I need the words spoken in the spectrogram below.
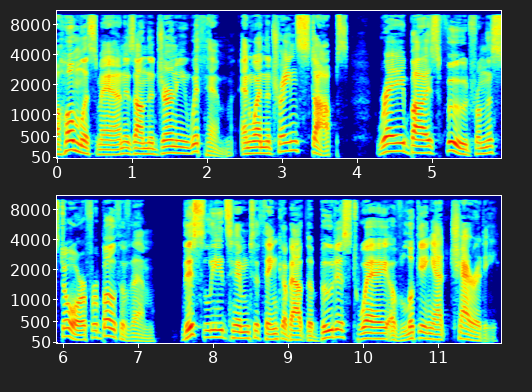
A homeless man is on the journey with him, and when the train stops, Ray buys food from the store for both of them. This leads him to think about the Buddhist way of looking at charity.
